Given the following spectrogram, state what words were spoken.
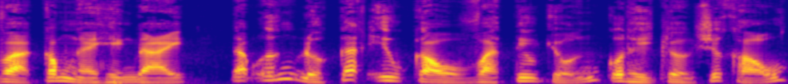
và công nghệ hiện đại đáp ứng được các yêu cầu và tiêu chuẩn của thị trường xuất khẩu.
